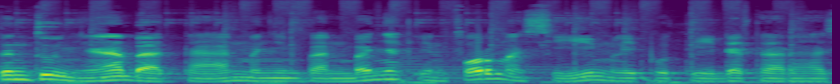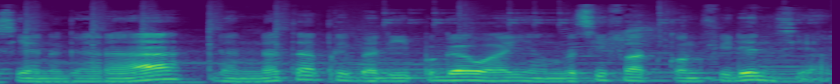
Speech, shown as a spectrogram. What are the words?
Tentunya Batan menyimpan banyak informasi meliputi data rahasia negara dan data pribadi pegawai yang bersifat konfidensial.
